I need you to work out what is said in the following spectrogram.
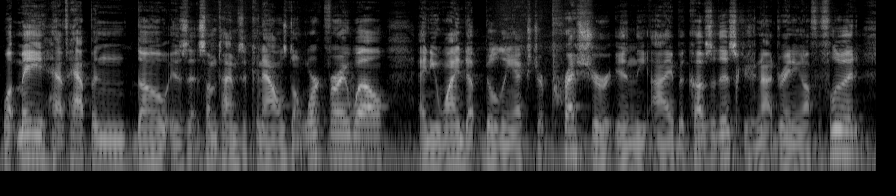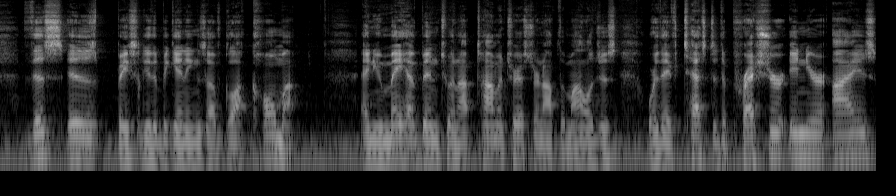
What may have happened though is that sometimes the canals don't work very well and you wind up building extra pressure in the eye because of this because you're not draining off the fluid. This is basically the beginnings of glaucoma. And you may have been to an optometrist or an ophthalmologist where they've tested the pressure in your eyes.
